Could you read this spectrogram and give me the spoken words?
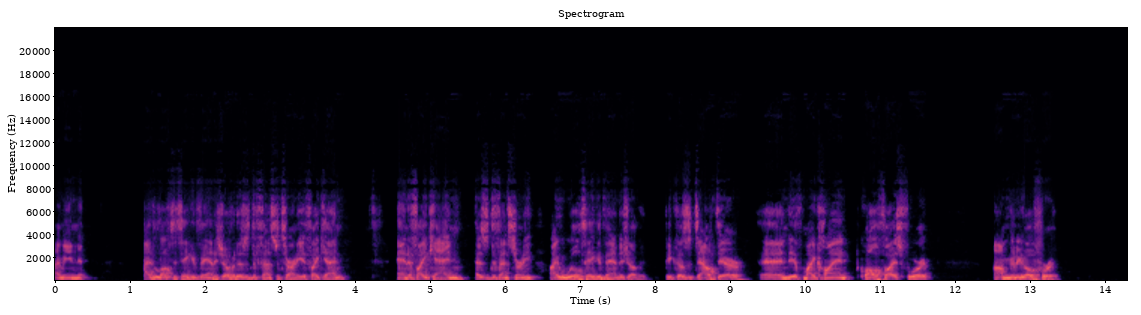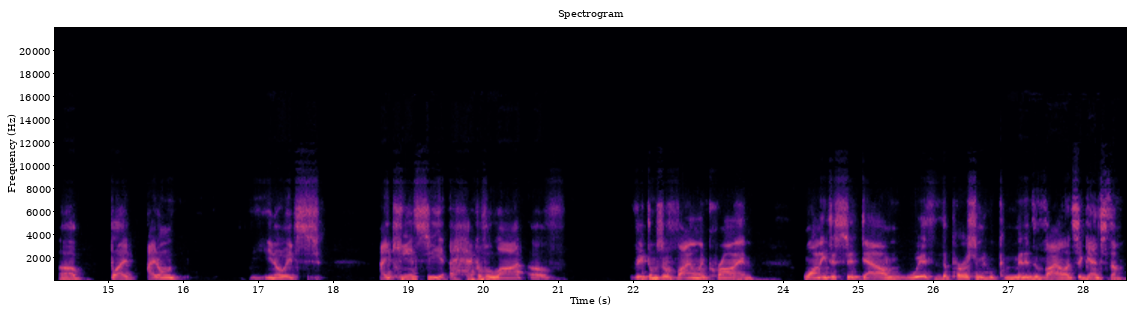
i mean i'd love to take advantage of it as a defense attorney if i can and if i can as a defense attorney i will take advantage of it because it's out there. And if my client qualifies for it, I'm going to go for it. Uh, but I don't, you know, it's, I can't see a heck of a lot of victims of violent crime wanting to sit down with the person who committed the violence against them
